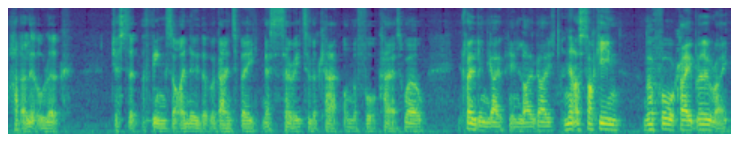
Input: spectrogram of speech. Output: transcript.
I had a little look just at the things that I knew that were going to be necessary to look at on the 4K as well, including the opening logos. And then I stuck in the 4K Blu-ray,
